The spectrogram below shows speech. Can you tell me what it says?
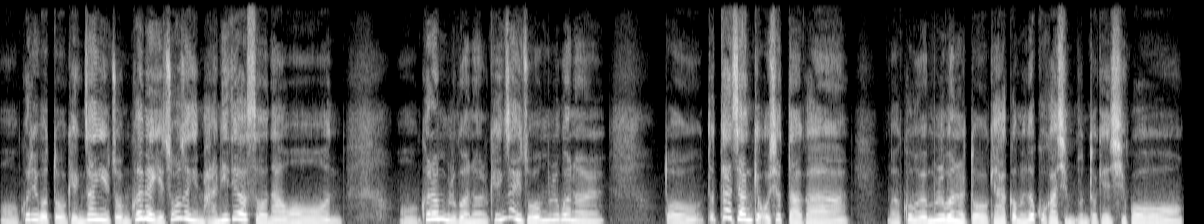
어, 그리고 또 굉장히 좀 금액이 조정이 많이 되어서 나온 어, 그런 물건을 굉장히 좋은 물건을 또 뜻하지 않게 오셨다가 어, 그 물건을 또 계약금을 넣고 가신 분도 계시고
